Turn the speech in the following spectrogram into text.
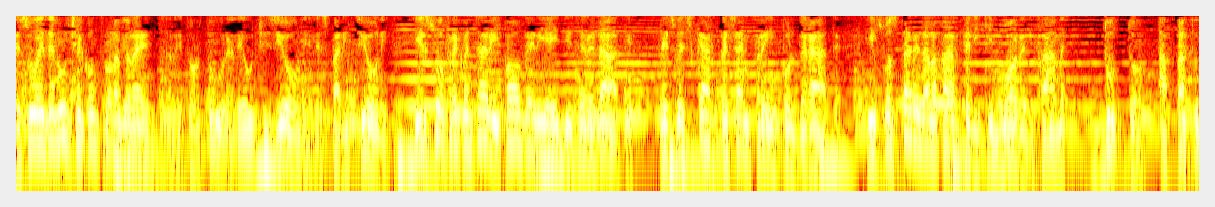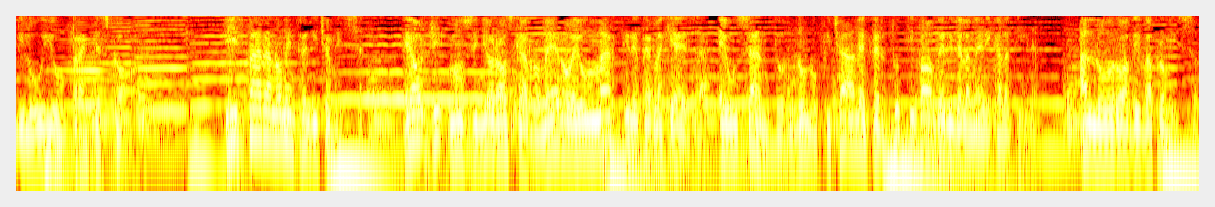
Le sue denunce contro la violenza, le torture, le uccisioni, le sparizioni, il suo frequentare i poveri e i diseredati, le sue scarpe sempre impolverate, il suo stare dalla parte di chi muore di fame, tutto ha fatto di lui un prete scomodo. Gli sparano mentre dice messa. E oggi Monsignor Oscar Romero è un martire per la Chiesa, è un santo non ufficiale per tutti i poveri dell'America Latina. A loro aveva promesso,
